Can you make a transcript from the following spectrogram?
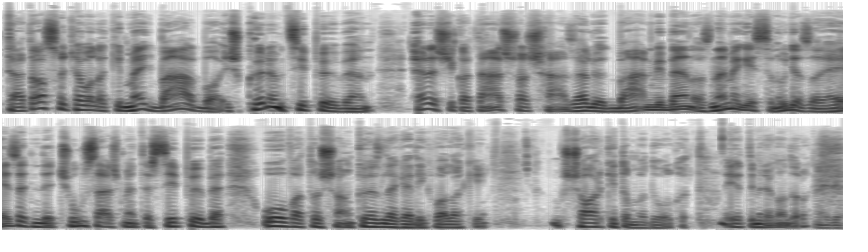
Tehát az, hogyha valaki megy bálba és körömcipőben elesik a társasház előtt bármiben, az nem egészen ugyanaz a helyzet, mint egy csúszásmentes cipőbe óvatosan közlekedik valaki sarkítom a dolgot. Érti, mire gondolok? Igen.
